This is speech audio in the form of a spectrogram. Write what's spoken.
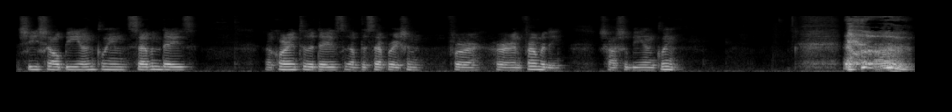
she shall be unclean seven days, according to the days of the separation for her infirmity, shall she be unclean. and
